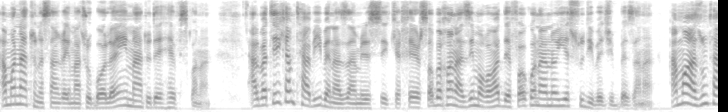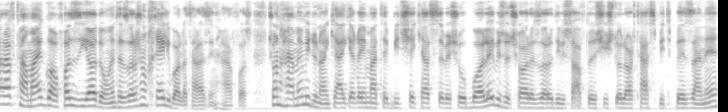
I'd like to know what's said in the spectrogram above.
اما نتونستن قیمت رو بالای این محدوده حفظ کنن. البته یکم طبیعی به نظر می رسید که خرسا بخوان از این مقاومت دفاع کنن و یه سودی به جیب بزنن. اما از اون طرف طمع گاف ها زیاده و انتظارشون خیلی بالاتر از این حرفاست. چون همه می‌دونن که اگه قیمت بیت شکسته بشه و بالای 24276 دلار تثبیت بزنه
